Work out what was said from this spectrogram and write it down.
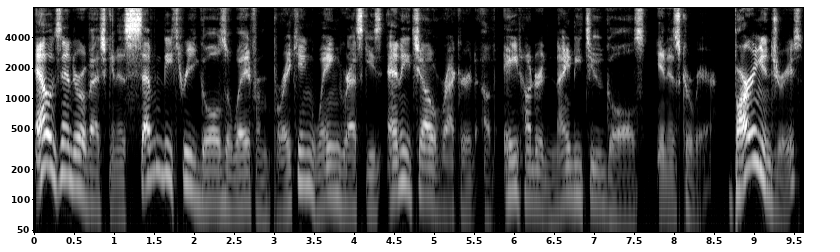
Alexander Ovechkin is 73 goals away from breaking Wayne Gretzky's NHL record of 892 goals in his career. Barring injuries,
